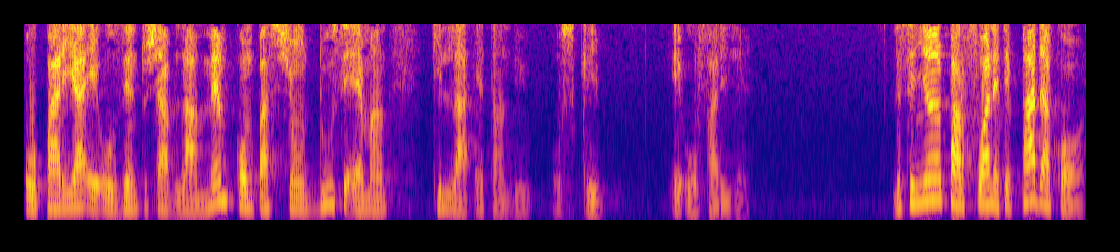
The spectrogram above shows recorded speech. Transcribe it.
aux parias et aux intouchables la même compassion douce et aimante qu'il l'a étendue aux scribes et aux pharisiens. Le Seigneur parfois n'était pas d'accord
